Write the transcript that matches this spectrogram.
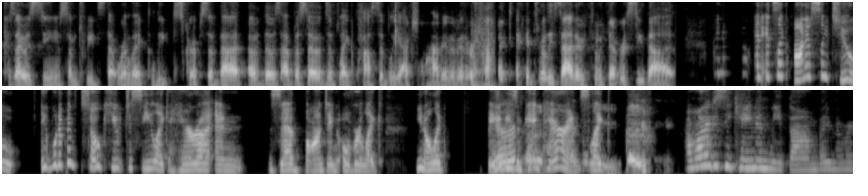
because I was seeing some tweets that were like leaked scripts of that of those episodes of like possibly actually having them interact. It's really sad that we never see that. And it's like honestly too, it would have been so cute to see like Hera and Zeb bonding over like, you know, like babies and being parents. Like like, I wanted to see Kanan meet them, but he never.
